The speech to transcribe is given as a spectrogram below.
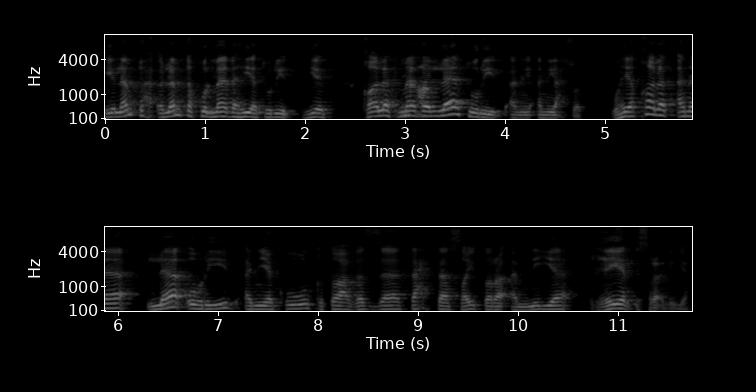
هي لم لم تقل ماذا هي تريد، هي قالت ماذا نعم. لا تريد أن أن يحصل. وهي قالت أنا لا أريد أن يكون قطاع غزة تحت سيطرة أمنية غير إسرائيلية.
